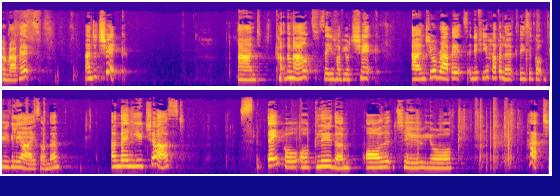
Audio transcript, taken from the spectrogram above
a rabbit and a chick. And cut them out so you have your chick and your rabbit. And if you have a look these have got googly eyes on them. And then you just staple or glue them onto your hat.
